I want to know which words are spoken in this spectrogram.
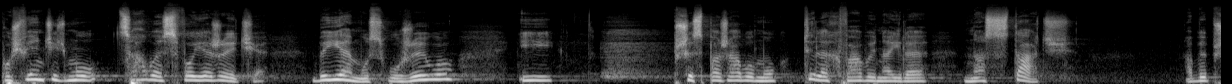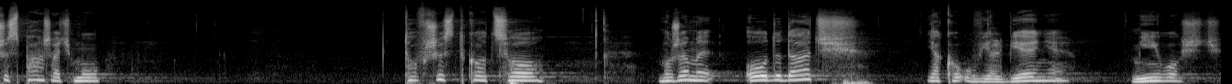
poświęcić Mu całe swoje życie, by Jemu służyło i przysparzało Mu tyle chwały, na ile nas stać, aby przysparzać Mu to wszystko, co możemy oddać jako uwielbienie, miłość,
